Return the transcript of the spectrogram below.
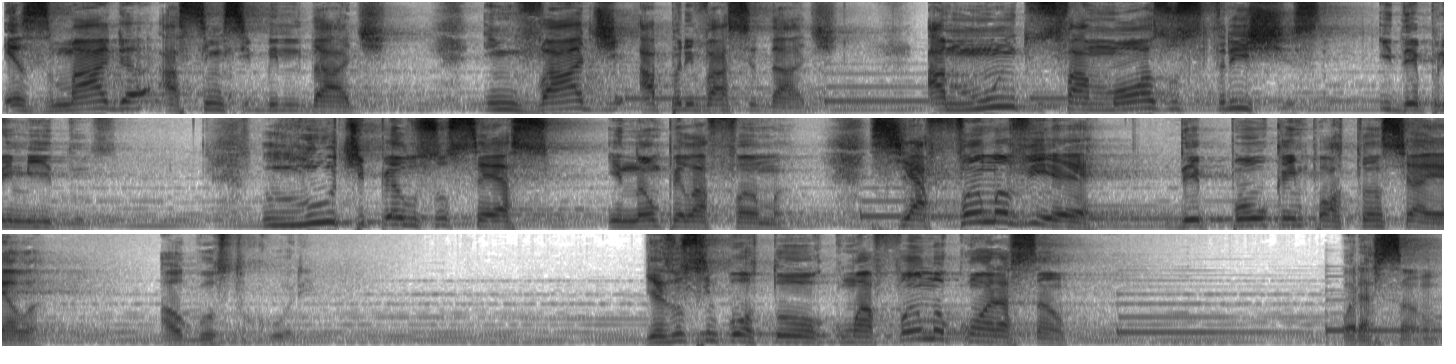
esmaga a sensibilidade, invade a privacidade. Há muitos famosos tristes e deprimidos. Lute pelo sucesso e não pela fama. Se a fama vier, dê pouca importância a ela. Augusto Cury. Jesus se importou com a fama ou com a oração? Oração.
